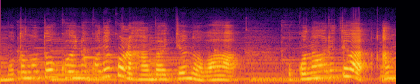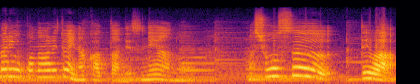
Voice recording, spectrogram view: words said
もともと子犬子猫の販売っていうのは行われてはあんまり行われてはいなかったんですね。あの、まあ、少数では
